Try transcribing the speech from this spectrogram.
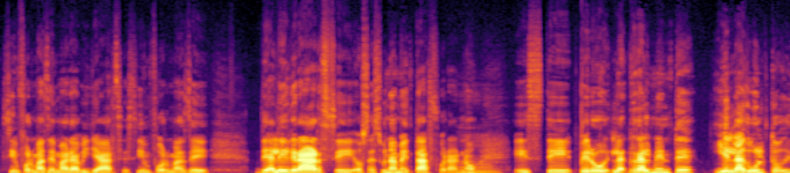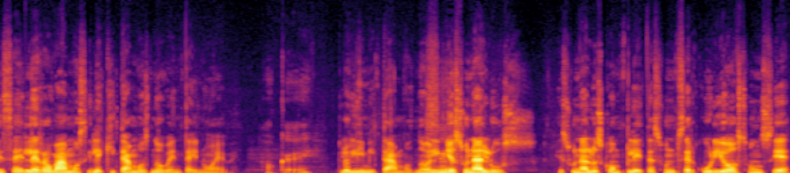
sin formas de maravillarse, sin formas de, de alegrarse, o sea, es una metáfora, ¿no? Mm. Este, pero realmente, y el adulto, dice, le robamos y le quitamos 99. Ok. Lo limitamos, ¿no? El niño es una luz, es una luz completa, es un ser curioso, un ser,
